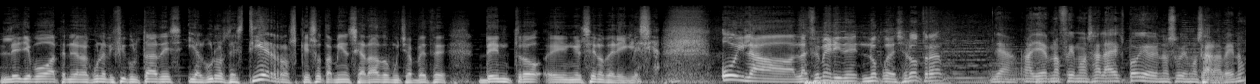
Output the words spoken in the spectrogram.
le llevó a tener algunas dificultades y algunos destierros, que eso también se ha dado muchas veces dentro en el seno de la iglesia. Hoy la, la efeméride no puede ser otra. Ya, ayer nos fuimos a la expo y hoy nos subimos a la B, ¿no?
